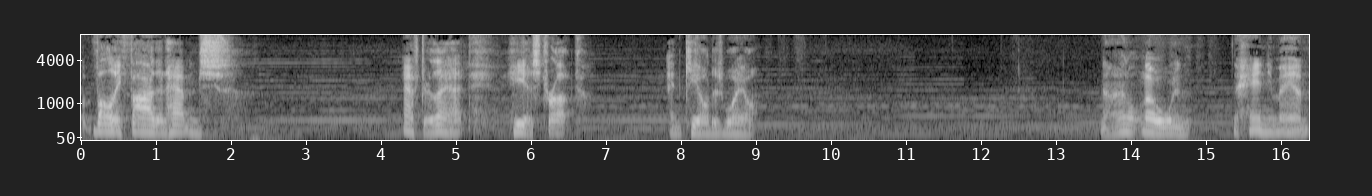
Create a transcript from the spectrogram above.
volley fire that happens after that, he is struck and killed as well. Now, I don't know when the handyman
